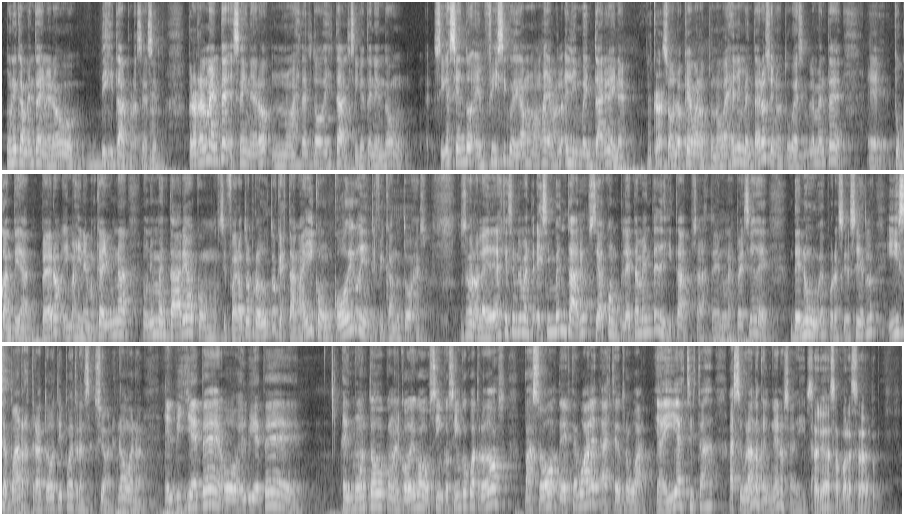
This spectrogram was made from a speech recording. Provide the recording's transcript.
únicamente dinero digital, por así decirlo. Pero realmente ese dinero no es del todo digital, sigue teniendo, un- sigue siendo en físico, digamos, vamos a llamarlo el inventario de dinero. Ok. Solo que, bueno, tú no ves el inventario, sino tú ves simplemente eh, tu cantidad. Pero imaginemos que hay una, un inventario como si fuera otro producto que están ahí con un código identificando todo eso. Entonces, bueno, la idea es que simplemente ese inventario sea completamente digital, o sea, esté en una especie de, de nube, por así decirlo, y se puedan rastrear todo tipo de transacciones, ¿no? Bueno, el billete o el billete, el monto con el código 5542 pasó de este wallet a este otro wallet, y ahí sí estás asegurando que el dinero sea digital. Sería desaparecer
